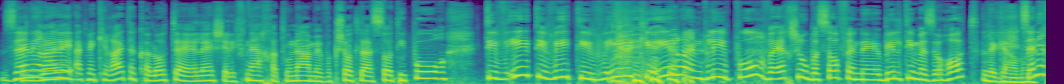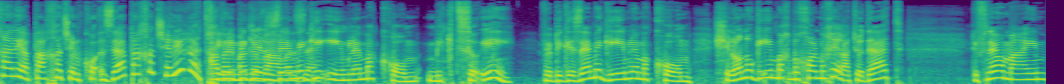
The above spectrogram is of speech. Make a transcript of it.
זה נראה לי, את מכירה את הקלות האלה שלפני החתונה מבקשות לעשות איפור? טבעי, טבעי, טבעי, כאילו הן בלי איפור, ואיכשהו בסוף הן אה, בלתי מזוהות. לגמרי. זה נראה לי הפחד של כל... זה הפחד שלי להתחיל עם הדבר הזה. אבל בגלל זה מגיעים למקום מקצועי, ובגלל זה מגיעים למקום שלא נוגעים בך בכל מחיר. את יודעת, לפני יומיים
